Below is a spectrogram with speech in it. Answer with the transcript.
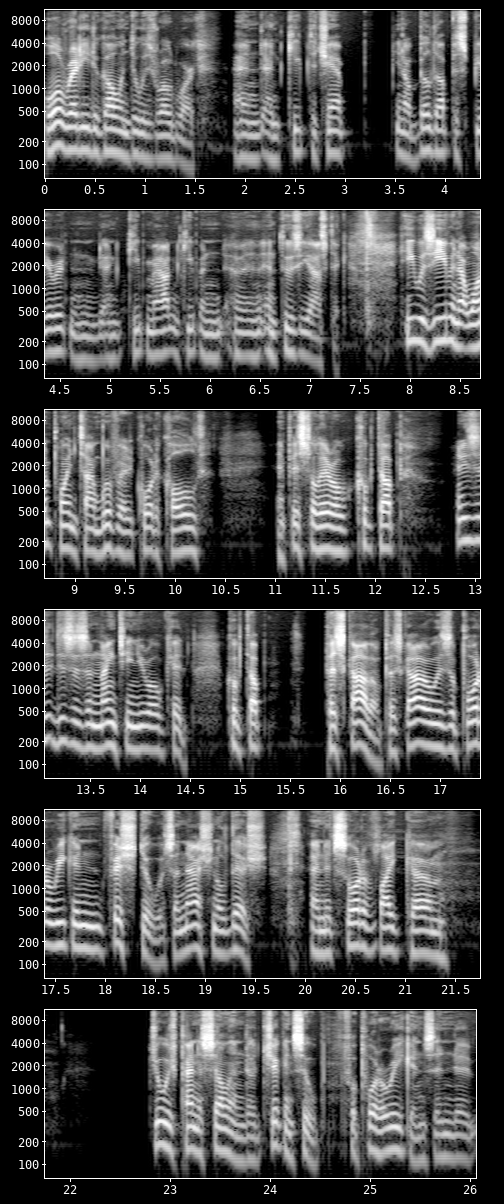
all ready to go and do his road work and, and keep the champ you know, build up his spirit and, and keep him out and keep him enthusiastic. He was even at one point in time, Wilfred had caught a cold, and Pistolero cooked up and this is a 19 year old kid. Cooked up pescado. Pescado is a Puerto Rican fish stew. It's a national dish. And it's sort of like um, Jewish penicillin, the chicken soup for Puerto Ricans. And uh,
